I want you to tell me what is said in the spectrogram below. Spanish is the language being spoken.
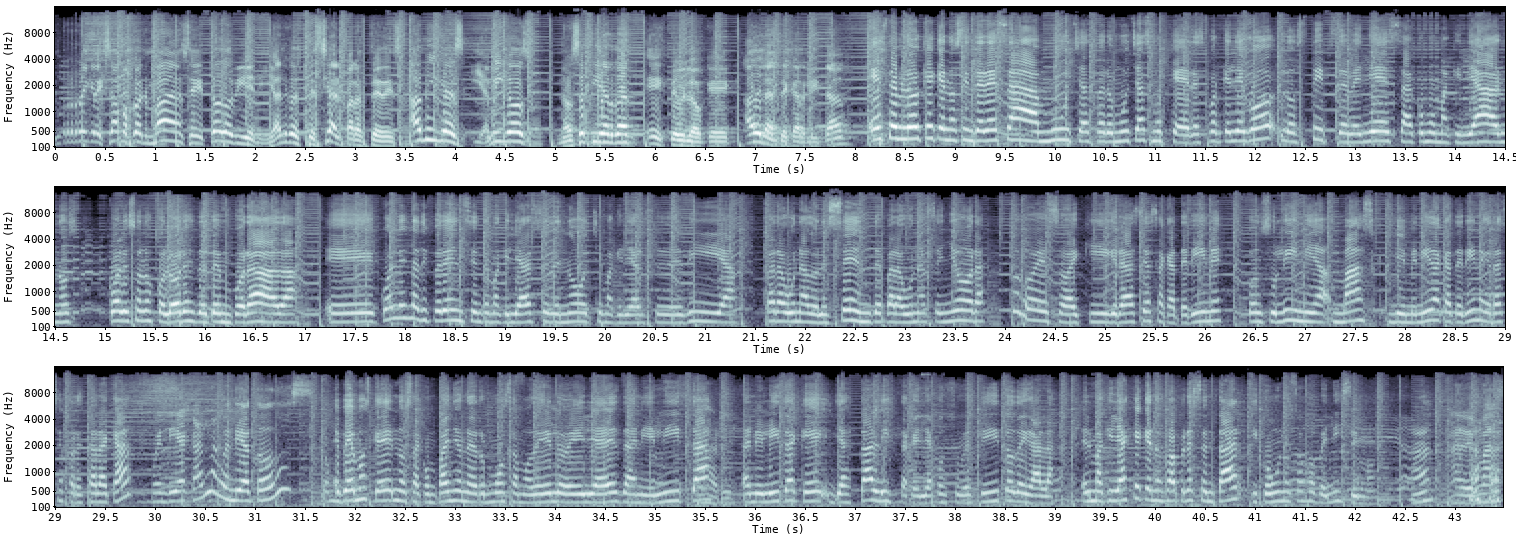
Regresamos con más de Todo Bien y algo especial para ustedes. Amigas y amigos, no se pierdan este bloque. Adelante, Carlita. Este bloque que nos interesa a muchas, pero muchas mujeres, porque llegó los tips de belleza, cómo maquillarnos, cuáles son los colores de temporada, eh, cuál es la diferencia entre maquillarse de noche, maquillarse de día, para una adolescente, para una señora, todo eso aquí, gracias a Caterine con su línea Mask. Bienvenida Caterine, gracias por estar acá. Buen día Carla, buen día a todos. Eh, vemos que nos acompaña una hermosa modelo, ella es Danielita, Danielita que ya está lista, que ya con su vestidito de gala. El maquillaje que nos va a presentar y con unos ojos bellísimos. ¿Ah? Además.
